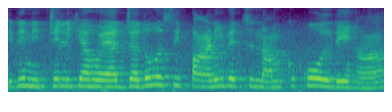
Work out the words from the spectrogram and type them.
ਇਹਦੇ ਨੀਚੇ ਲਿਖਿਆ ਹੋਇਆ, ਜਦੋਂ ਅਸੀਂ ਪਾਣੀ ਵਿੱਚ ਨਮਕ ਘੋਲਦੇ ਹਾਂ,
